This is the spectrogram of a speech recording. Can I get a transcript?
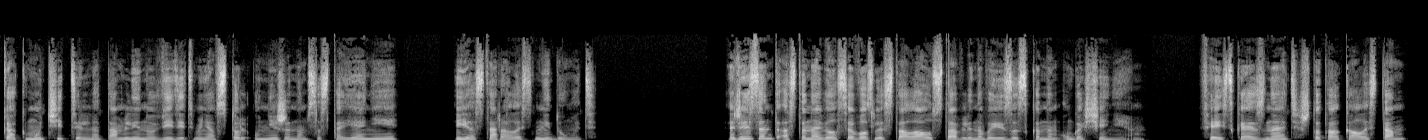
как мучительно Тамлину видеть меня в столь униженном состоянии, я старалась не думать. Ризент остановился возле стола, уставленного изысканным угощением. Фейская знать, что толкалась там,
